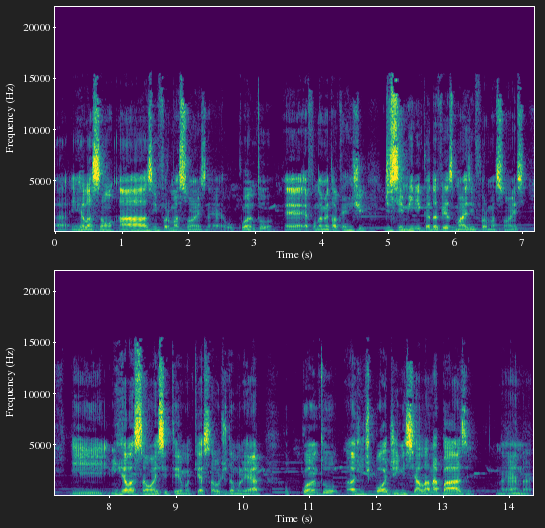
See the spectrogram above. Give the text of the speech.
Uh, em relação às informações, né? O quanto é, é, fundamental que a gente dissemine cada vez mais informações e em relação a esse tema que é a saúde da mulher, o quanto a gente pode iniciar lá na base, né, na,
